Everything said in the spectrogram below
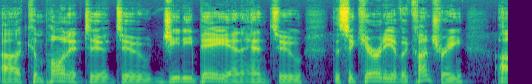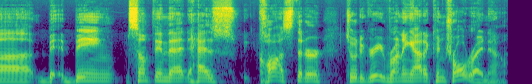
uh, component to to GDP and and to the security of the country. Uh, b- being something that has costs that are to a degree running out of control right now.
